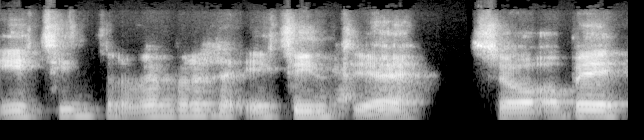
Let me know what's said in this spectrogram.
18th of November, is it? 18th, yeah. yeah. So it'll be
